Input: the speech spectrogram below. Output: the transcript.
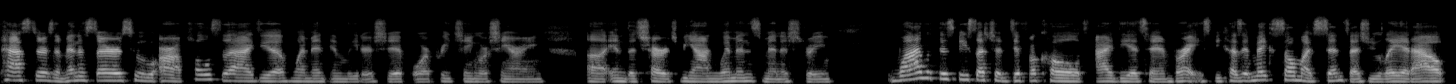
pastors and ministers who are opposed to the idea of women in leadership or preaching or sharing uh, in the church beyond women's ministry, why would this be such a difficult idea to embrace? Because it makes so much sense as you lay it out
